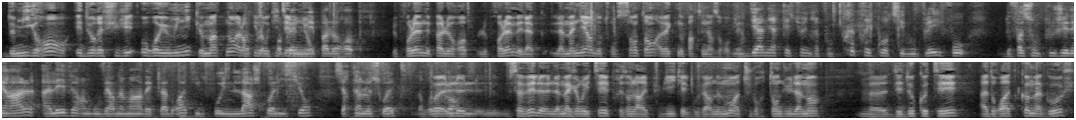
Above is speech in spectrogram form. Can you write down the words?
de migrants et de réfugiés au Royaume-Uni que maintenant, alors qu'ils ont quitté l'Union. Le problème n'est pas l'Europe. Le problème n'est pas l'Europe. Le problème est la, manière dont on s'entend avec nos partenaires européens. Une dernière question, une réponse très très courte, s'il vous plaît. Il faut, de façon plus générale, aller vers un gouvernement avec la droite. Il faut une large coalition. Certains le souhaitent. Dans votre vous savez, la, majorité, le président de la République et le gouvernement a toujours tendu la main. Euh, des deux côtés, à droite comme à gauche.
